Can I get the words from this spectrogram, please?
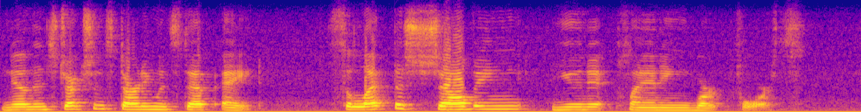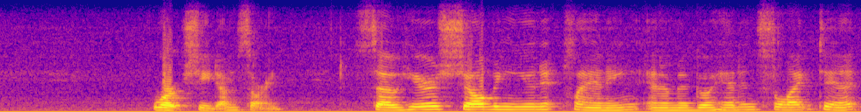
now the instructions starting with step 8. Select the shelving unit planning workforce. Worksheet, I'm sorry. So here's shelving unit planning and I'm going to go ahead and select it.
